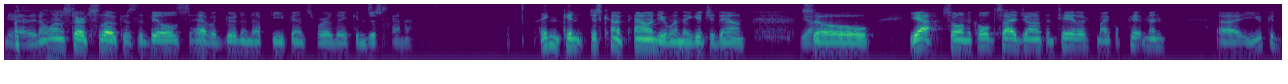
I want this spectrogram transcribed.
Yeah, they don't want to start slow because the Bills have a good enough defense where they can just kind of they can, can just kind of pound you when they get you down. Yeah. So yeah, so on the cold side, Jonathan Taylor, Michael Pittman, uh, you could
